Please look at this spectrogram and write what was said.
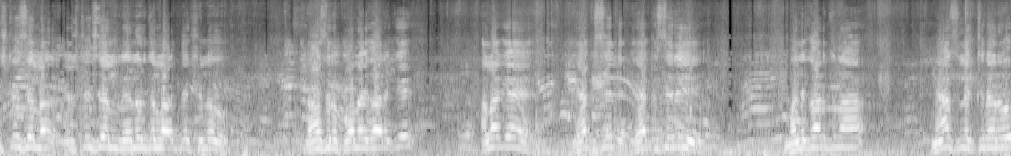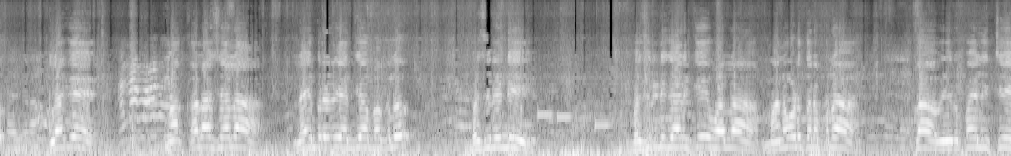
ఎస్టీసీఎల్ ఎస్టీసీఎల్ నెల్లూరు జిల్లా అధ్యక్షులు దాసరి పోలయ్య గారికి అలాగే ఏకసిరి ఏకసిరి మల్లికార్జున మ్యాథ్స్ లెక్చరరు అలాగే మా కళాశాల లైబ్రరీ అధ్యాపకులు బసిరెడ్డి బసిరెడ్డి గారికి వాళ్ళ మనవడి తరపున ఒక వెయ్యి రూపాయలు ఇచ్చి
